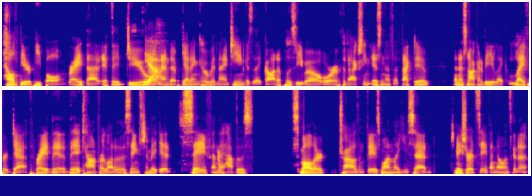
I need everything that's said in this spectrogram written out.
healthier people, right? That if they do yeah. end up getting COVID 19 because they got a placebo or if the vaccine isn't as effective, then it's not going to be like life or death, right? They, they account for a lot of those things to make it safe and they have those smaller trials in phase one, like you said, to make sure it's safe and no one's going to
